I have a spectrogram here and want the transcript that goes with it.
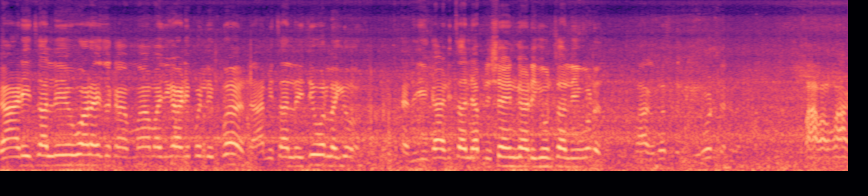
गाडी चालली ओढायचं का? मामाची गाडी पडली पण आम्ही चाललोय जीवरला घेऊन. आणि ही गाडी चालली आपली शाईन गाडी घेऊन चालली ओढत माग मस्त रोड मामा माग.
